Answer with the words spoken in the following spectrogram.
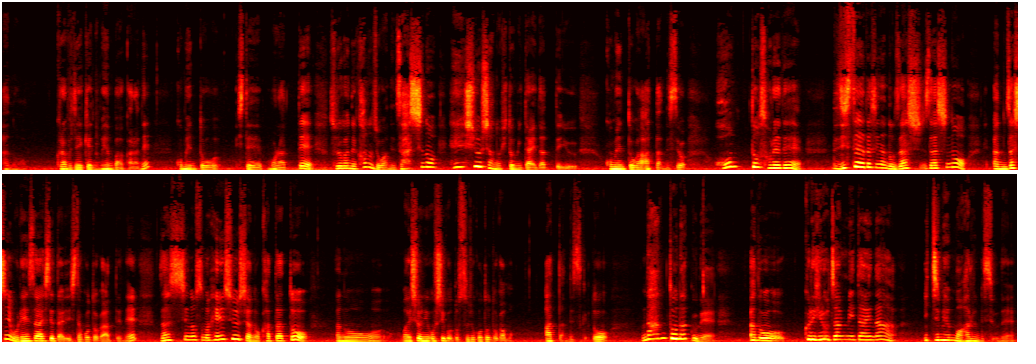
あのクラブ JK のメンバーからねコメントをしてもらってそれがね彼女はね雑誌の編集者の人みたいだっていうコメントがあったんですよ。本当それでで実際私あの雑誌雑誌のあの雑誌にも連載してたりしたことがあってね雑誌のその編集者の方とあの、まあ、一緒にお仕事することとかもあったんですけどなんとなくねあの栗弘ちゃんみたいな一面もあるんですよね。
